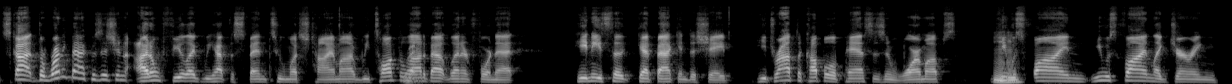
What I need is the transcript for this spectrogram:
Scott, the running back position, I don't feel like we have to spend too much time on. We talked a right. lot about Leonard Fournette. He needs to get back into shape. He dropped a couple of passes in warmups. He mm-hmm. was fine. He was fine like during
